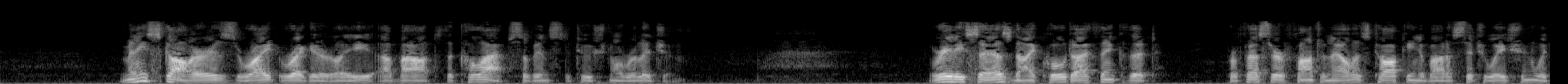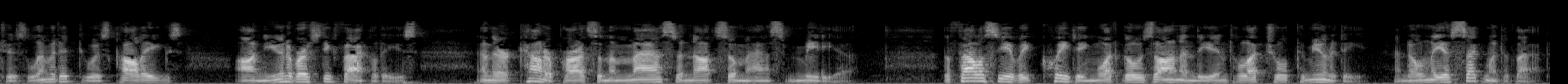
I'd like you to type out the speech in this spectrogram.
many scholars write regularly about the collapse of institutional religion. Greeley says, and I quote, I think that Professor Fontenelle is talking about a situation which is limited to his colleagues on university faculties and their counterparts in the mass and not so mass media. The fallacy of equating what goes on in the intellectual community, and only a segment of that,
